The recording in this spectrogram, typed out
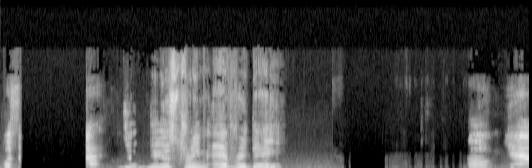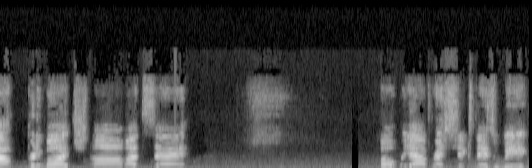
What's that? Do, do you stream every day? Oh yeah, pretty much. Um, I'd say. Well, yeah, probably six days a week.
